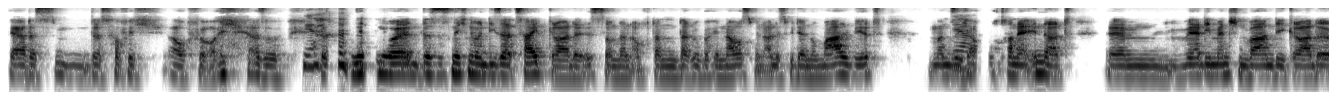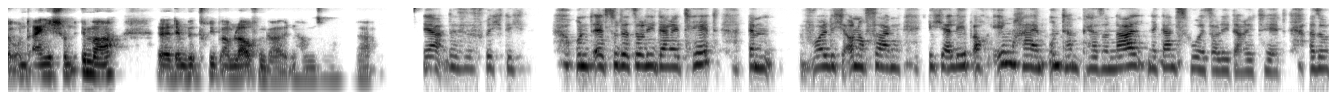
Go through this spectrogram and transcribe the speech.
Ja, das, das hoffe ich auch für euch. Also, ja. dass, nicht nur, dass es nicht nur in dieser Zeit gerade ist, sondern auch dann darüber hinaus, wenn alles wieder normal wird, man sich ja. auch daran erinnert, ähm, wer die Menschen waren, die gerade und eigentlich schon immer äh, den Betrieb am Laufen gehalten haben. So. Ja. ja, das ist richtig. Und äh, zu der Solidarität, ähm, wollte ich auch noch sagen, ich erlebe auch im Heim unterm Personal eine ganz hohe Solidarität. Also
